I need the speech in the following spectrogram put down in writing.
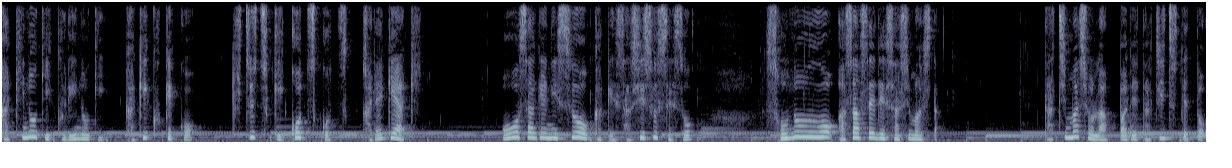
柿の木栗の木柿くけこキツツキコツコツ枯れけやき大下げに巣をかけさしすせそそのうを浅瀬で刺しました。立ちましょラッパで立ちつてと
